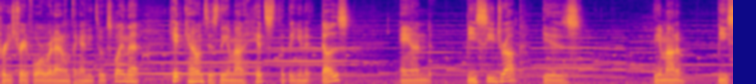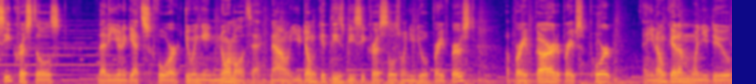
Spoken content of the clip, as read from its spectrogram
pretty straightforward. I don't think I need to explain that. Hit count is the amount of hits that the unit does. And BC drop is the amount of BC crystals that a unit gets for doing a normal attack. Now, you don't get these BC crystals when you do a Brave Burst, a Brave Guard, a Brave Support, and you don't get them when you do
